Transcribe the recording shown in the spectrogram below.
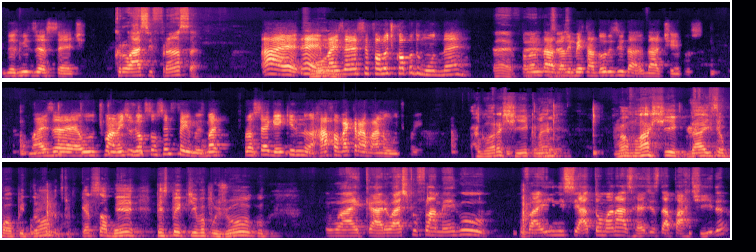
Em 2017. Croácia e França. Ah, é, é mas é, você falou de Copa do Mundo, né? É, Falando é, da, da. Libertadores e da, da Champions. Mas é, ultimamente os jogos estão sendo feios mesmo. Mas prossegue aí que a Rafa vai cravar no último aí. Agora é Chico, né? Vamos lá, Chico. Dá aí seu palpitômetro. Quero saber perspectiva pro jogo. Uai, cara, eu acho que o Flamengo vai iniciar tomando as rédeas da partida,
